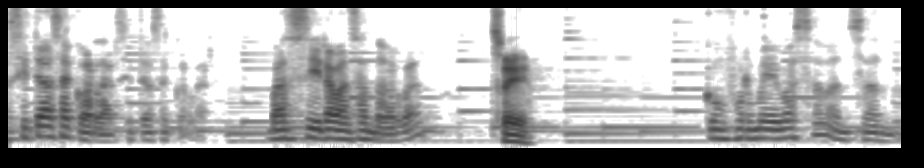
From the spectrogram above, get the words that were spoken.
si te vas a acordar, si te vas a acordar. Vas a seguir avanzando, ¿verdad? Sí. Conforme vas avanzando,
